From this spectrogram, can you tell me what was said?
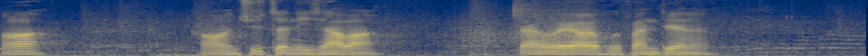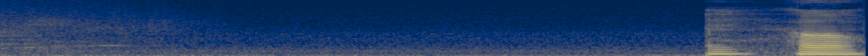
好了，好好去整理一下吧，待会要回饭店了。哎，Hello，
